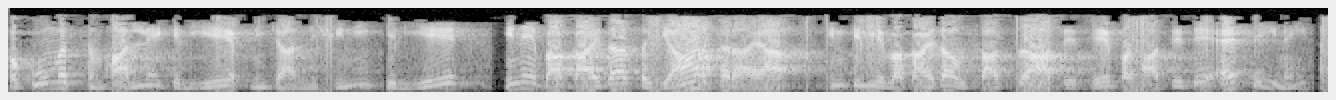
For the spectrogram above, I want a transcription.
حکومت سنبھالنے کے لیے، اپنی جان نشینی کے لیے انہیں باقاعدہ تیار کرایا۔ ان کے لیے باقاعدہ اساتذہ آتے تھے، پڑھاتے تھے، ایسے ہی نہیں تھا۔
